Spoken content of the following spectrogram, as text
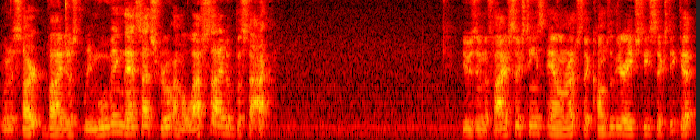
We're going to start by just removing that set screw on the left side of the stock using the 5 16 Allen wrench that comes with your HT60 kit.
